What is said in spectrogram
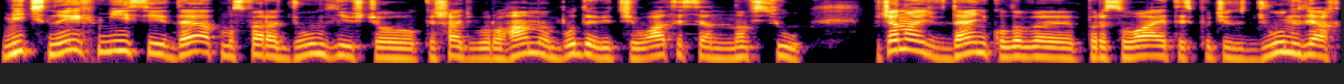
нічних місій, де атмосфера джунглів, що кишать ворогами, буде відчуватися на всю. Хоча навіть в день, коли ви пересуваєтесь по цих джунглях,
